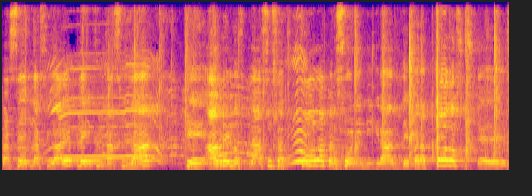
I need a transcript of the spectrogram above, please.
va a ser la ciudad de Plainfield una ciudad que abre los brazos a toda persona inmigrante, para todos ustedes.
